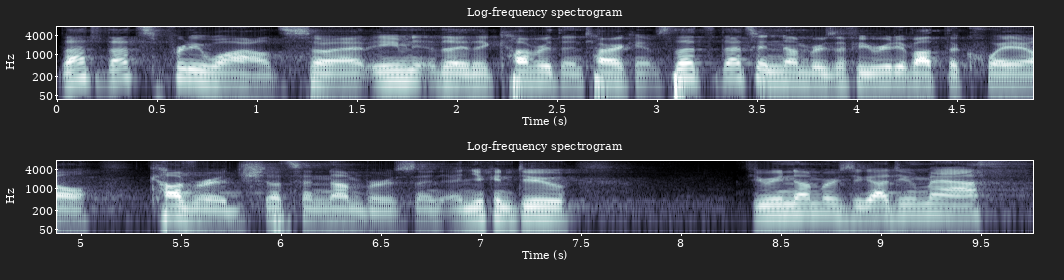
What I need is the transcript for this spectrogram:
That, that's pretty wild. So at evening, they, they covered the entire camp. So that's, that's in Numbers. If you read about the quail coverage, that's in Numbers. And, and you can do, if you read Numbers, you got to do math.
